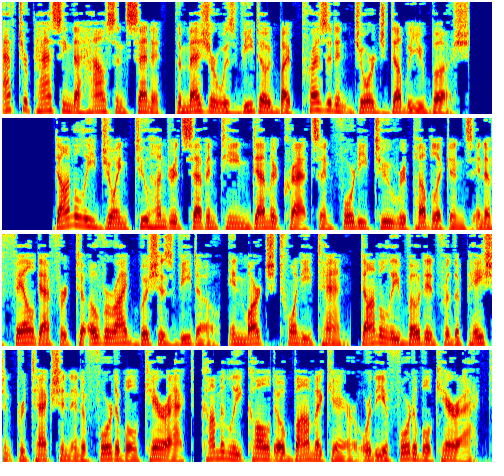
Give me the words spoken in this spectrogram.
After passing the House and Senate, the measure was vetoed by President George W. Bush. Donnelly joined 217 Democrats and 42 Republicans in a failed effort to override Bush's veto. In March 2010, Donnelly voted for the Patient Protection and Affordable Care Act, commonly called Obamacare or the Affordable Care Act.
